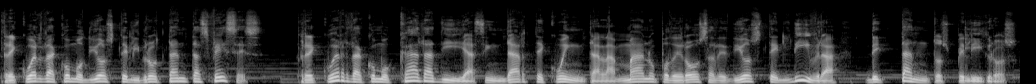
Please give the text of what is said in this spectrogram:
Recuerda cómo Dios te libró tantas veces. Recuerda cómo cada día sin darte cuenta la mano poderosa de Dios te libra de tantos peligros.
